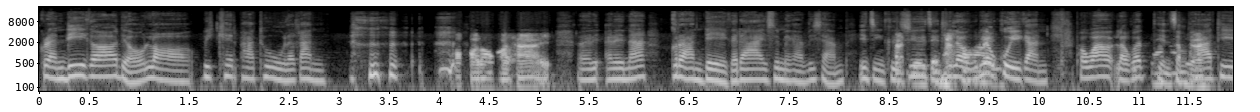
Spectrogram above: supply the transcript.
แกรนดี้ก็เดี๋ยวรอวิกเ t ตพาทูแล้วกันอ๋อรอใช่อะไรนะกรานเดย์ก็ได้ใช่ไหมคะพี่แชมป์จริง ๆ คือ Grande ชื่อสิ่งที่เราใช่เราคุยกัน เพราะว่าเราก็เห็นสัมภาษณ์ที่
